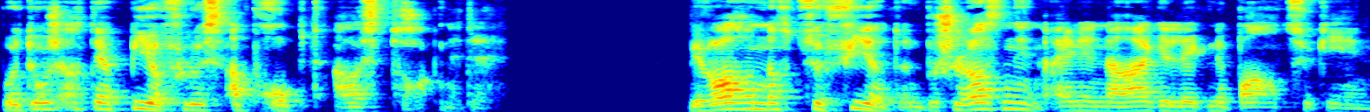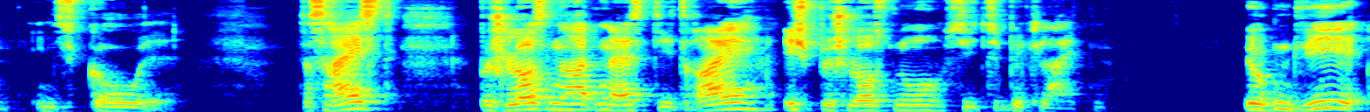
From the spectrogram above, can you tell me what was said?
wodurch auch der Bierfluss abrupt austrocknete. Wir waren noch zu viert und beschlossen, in eine nahegelegene Bar zu gehen, ins Goal. Das heißt, beschlossen hatten es die drei, ich beschloss nur, sie zu begleiten. Irgendwie,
